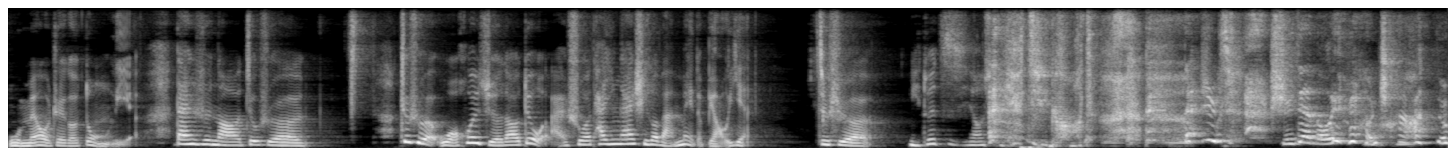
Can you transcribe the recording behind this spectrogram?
我没有这个动力。但是呢，就是就是我会觉得对我来说，它应该是一个完美的表演。就是 你对自己要求也挺高的，但是实践能力非常差，就。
